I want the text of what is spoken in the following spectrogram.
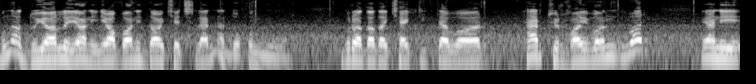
buna duyarlı yani yabani dağ keçilerine dokunmuyorlar. Burada da keklik de var, her tür hayvan var. Yani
